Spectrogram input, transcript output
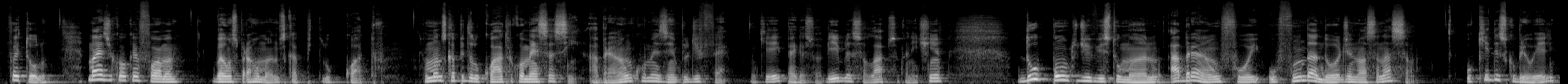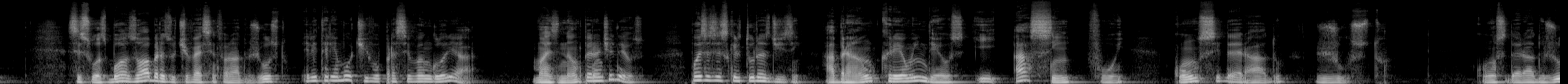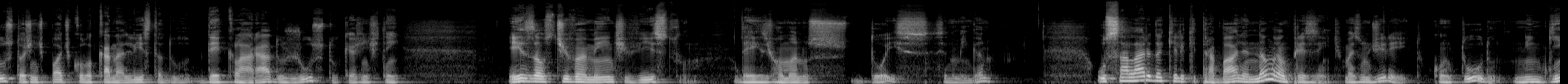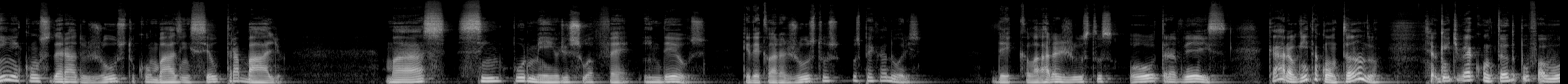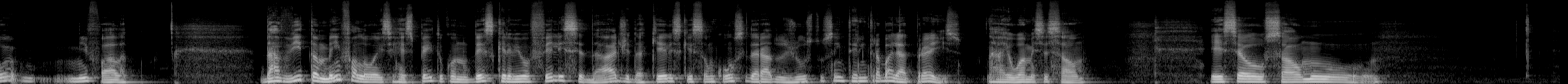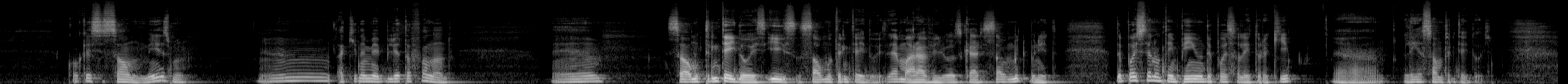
Foi tolo. Mas de qualquer forma, vamos para Romanos capítulo 4. Romanos capítulo 4 começa assim: Abraão como exemplo de fé. Ok? Pega a sua Bíblia, seu lápis, sua canetinha. Do ponto de vista humano, Abraão foi o fundador de nossa nação. O que descobriu ele? Se suas boas obras o tivessem tornado justo, ele teria motivo para se vangloriar, mas não perante Deus. Pois as Escrituras dizem: Abraão creu em Deus e assim foi considerado justo considerado justo, a gente pode colocar na lista do declarado justo, que a gente tem exaustivamente visto desde Romanos 2, se não me engano. O salário daquele que trabalha não é um presente, mas um direito. Contudo, ninguém é considerado justo com base em seu trabalho, mas sim por meio de sua fé em Deus, que declara justos os pecadores. Declara justos outra vez. Cara, alguém tá contando? Se alguém estiver contando, por favor, me fala. Davi também falou a esse respeito quando descreveu a felicidade daqueles que são considerados justos sem terem trabalhado para isso. Ah, eu amo esse salmo. Esse é o salmo. Qual que é esse salmo mesmo? Ah, aqui na minha Bíblia está falando. É... Salmo 32. Isso, Salmo 32. É maravilhoso, cara. Esse salmo é muito bonito. Depois, tendo um tempinho, depois dessa leitura aqui, uh, leia Salmo 32.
